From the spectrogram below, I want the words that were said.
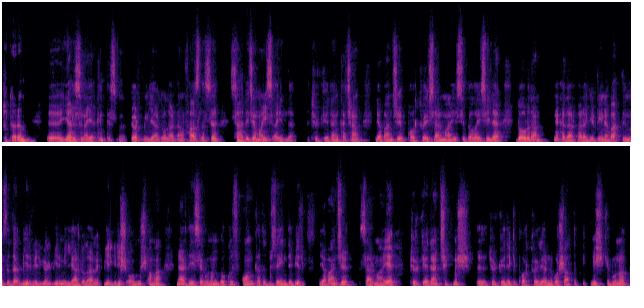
tutarın e, yarısına yakın kısmı 4 milyar dolardan fazlası sadece Mayıs ayında Türkiye'den kaçan yabancı portföy sermayesi. Dolayısıyla doğrudan ne kadar para girdiğine baktığımızda da 1,1 milyar dolarlık bir giriş olmuş ama neredeyse bunun 9-10 katı düzeyinde bir yabancı sermaye Türkiye'den çıkmış, e, Türkiye'deki portföylerini boşaltıp gitmiş ki bunu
